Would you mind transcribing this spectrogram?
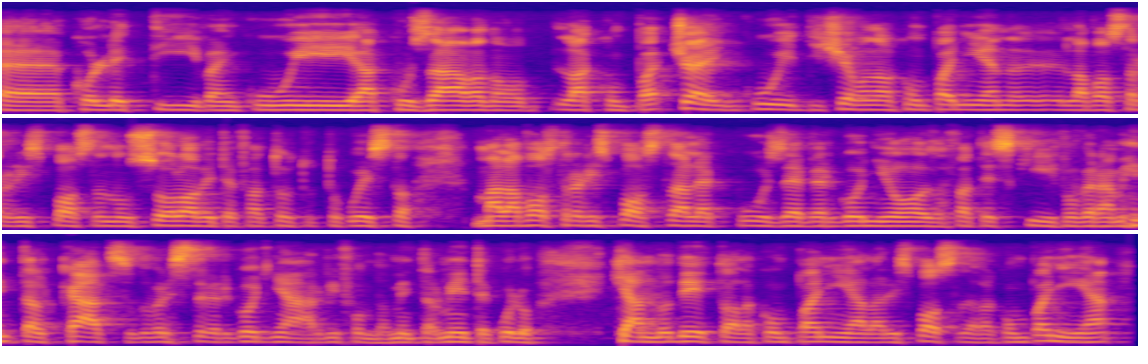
eh, collettiva in cui accusavano la compagnia, cioè in cui dicevano alla compagnia la vostra risposta non solo avete fatto tutto questo, ma la vostra risposta alle accuse è vergognosa, fate schifo veramente al cazzo, dovreste vergognarvi, fondamentalmente quello che hanno detto alla compagnia, la risposta della compagnia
